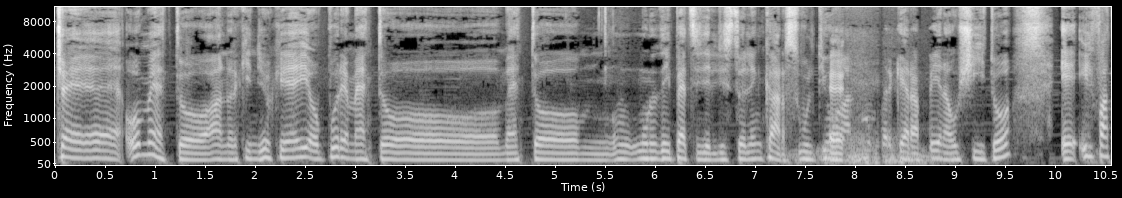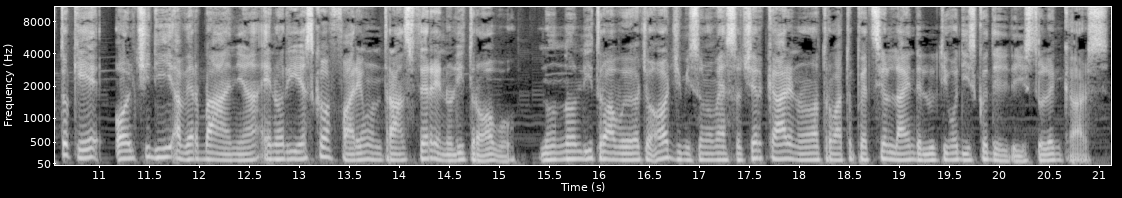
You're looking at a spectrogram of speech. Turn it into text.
cioè, o metto Anarchy in UK oppure metto, metto mm, uno dei pezzi degli Stolen Cars ultimo Eh. album perché era appena uscito e il fatto che ho il CD a Verbania e non riesco a fare un transfer e non li trovo. Non, non li trovo. Cioè, oggi mi sono messo a cercare, non ho trovato pezzi online dell'ultimo disco degli, degli Stolen Cars.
